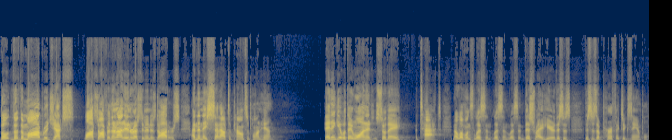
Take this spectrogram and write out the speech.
The, the, the mob rejects Lot's offer. They're not interested in his daughters, and then they set out to pounce upon him. They didn't get what they wanted, so they attacked. Now, loved ones, listen, listen, listen. This right here, this is, this is a perfect example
